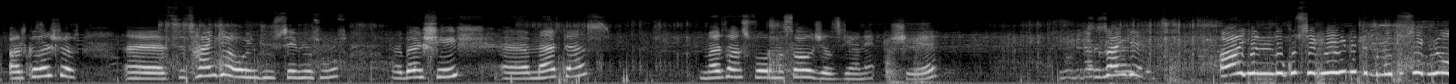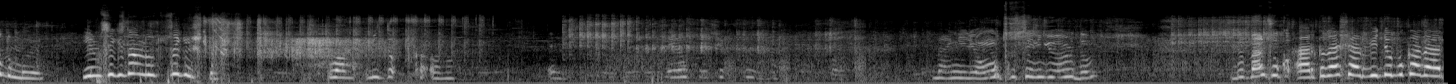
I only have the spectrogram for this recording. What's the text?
Arkadaşlar e, siz hangi oyuncuyu seviyorsunuz? E, ben şey e, Mertens Mertens forması alacağız yani şeye. Siz hangi? Aa 29 seviyeyi bitirdim. 30 seviye oldum bugün. 28'den 30'a geçtim. Ulan bir dakika onu. Ben geliyorum. Utku seni gördüm. Ben çok Arkadaşlar video bu kadar.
